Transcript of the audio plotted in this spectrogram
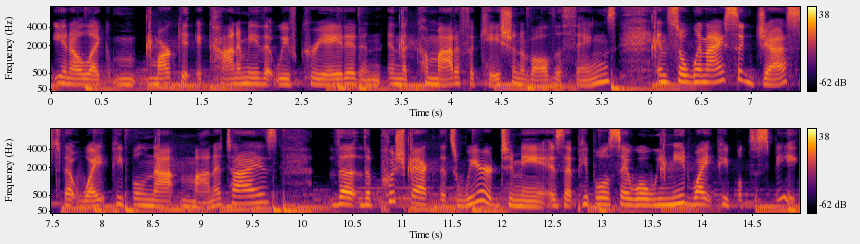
you know, like market economy that we've created and, and the commodification of all the things. And so when I suggest that white people not monetize, the the pushback that's weird to me is that people will say, "Well, we need white people to speak."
